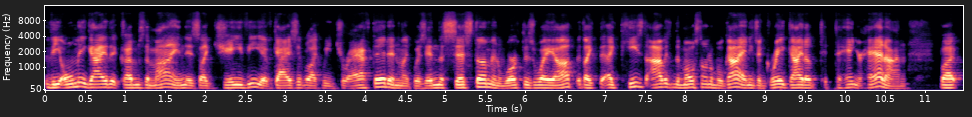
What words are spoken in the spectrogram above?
the only guy that comes to mind is like JV of guys that were like we drafted and like was in the system and worked his way up. Like like he's obviously the most notable guy and he's a great guy to, to, to hang your hat on. But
